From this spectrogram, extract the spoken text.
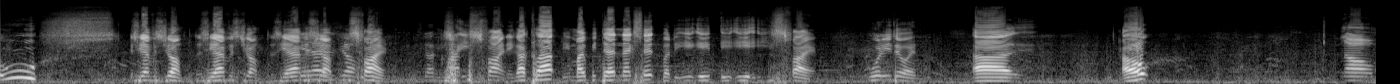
Ooh. Does he have his jump? Does he have his jump? Does he have He his jump? his He's fine. He's He's, he's fine. He got clapped. He might be dead next hit, but he, he, he, he- he's fine. What are you doing? Uh. Oh. No.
